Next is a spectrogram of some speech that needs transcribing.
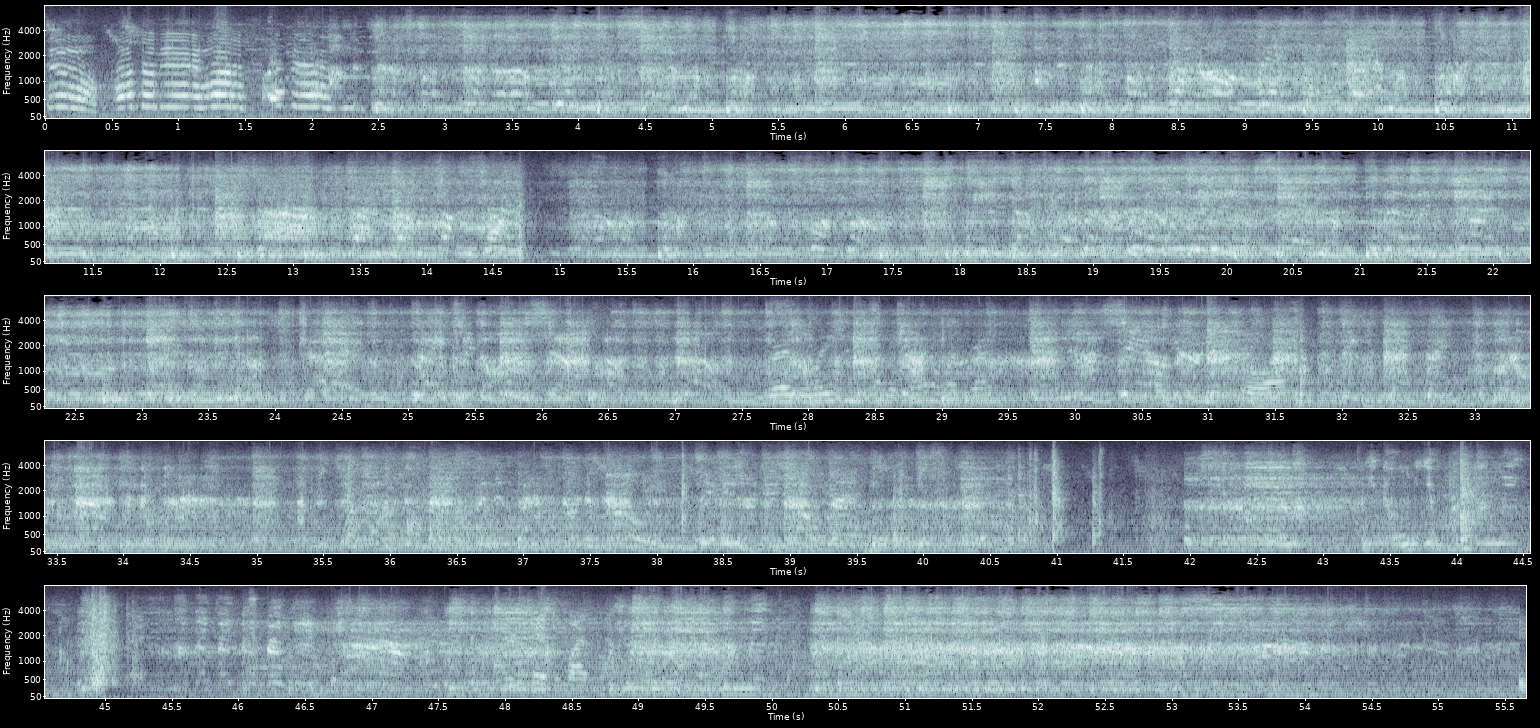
What the man, what the Congratulations on the title, my friend.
